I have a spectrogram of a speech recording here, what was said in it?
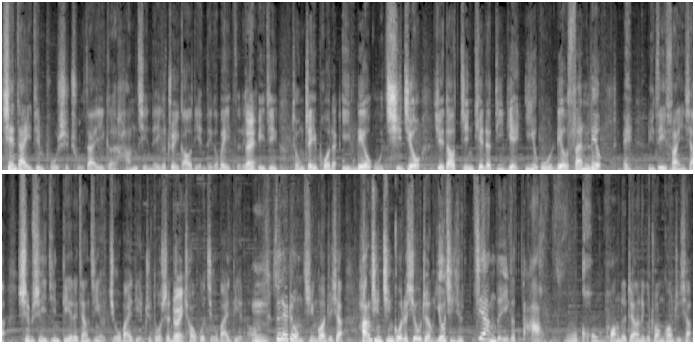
现在已经不是处在一个行情的一个最高点的一个位置了。因为毕竟从这一波的一六五七九，跌到今天的低点一五六三六。哎，你自己算一下，是不是已经跌了将近有九百点之多，甚至超过九百点了？嗯，所以在这种情况之下，行情经过了修正，尤其就这样的一个大幅恐慌的这样的一个状况之下，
